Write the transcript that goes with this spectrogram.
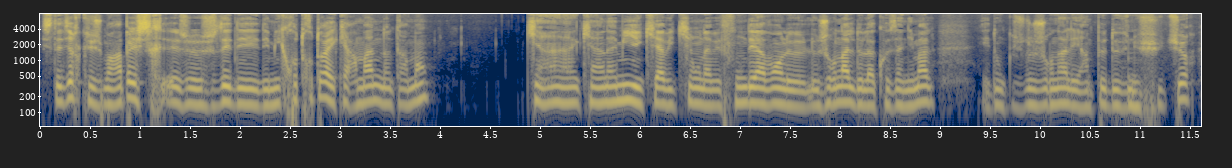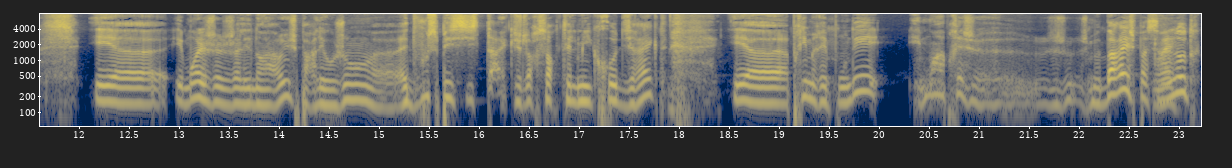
C'est-à-dire que je me rappelle, je, faisais des, micro-trottoirs avec Herman, notamment qui est un, ami et qui, avec qui on avait fondé avant le, journal de la cause animale. Et donc le journal est un peu devenu futur. Et, euh, et moi, j'allais dans la rue, je parlais aux gens, euh, êtes-vous spéciste? Tac, Je leur sortais le micro direct. Et euh, après, ils me répondaient. Et moi, après, je, je, je me barrais, je passais à un autre.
